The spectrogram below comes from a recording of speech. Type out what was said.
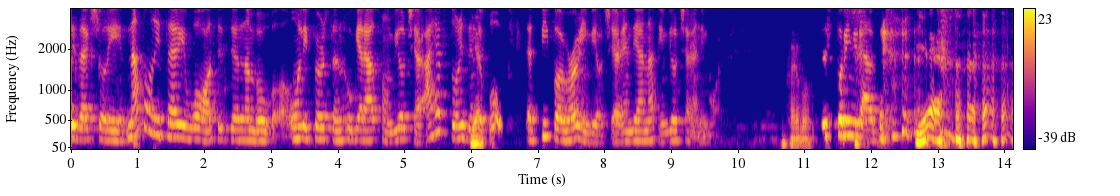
Is actually not only Terry Wahls is the number only person who get out from wheelchair. I have stories in yeah. the book that people were in wheelchair and they are not in wheelchair anymore. Incredible. Just putting just, it out there. yeah.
